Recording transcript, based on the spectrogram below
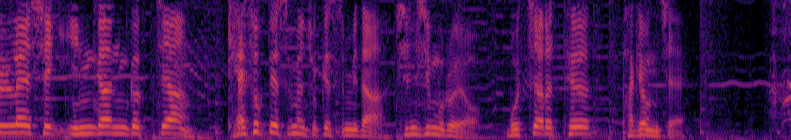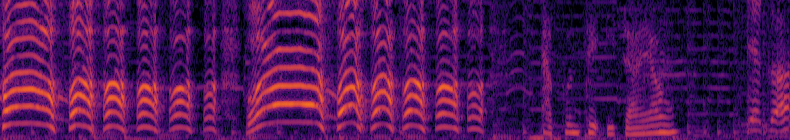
클래식 인간극장 계속됐으면 좋겠습니다. 진심으로요. 모차르트 박영재. 다폰테 이자영. 내가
